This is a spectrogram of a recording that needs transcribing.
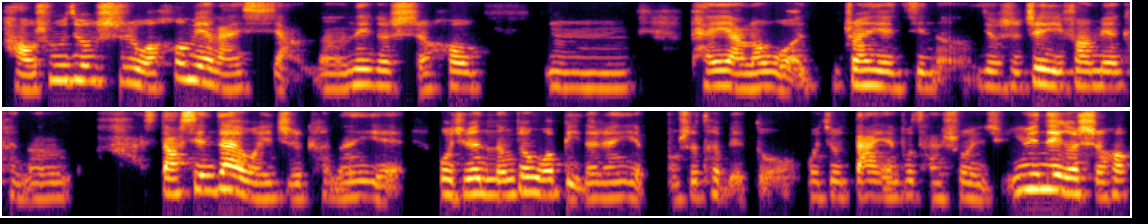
好处就是我后面来想呢，那个时候，嗯，培养了我专业技能，就是这一方面可能到现在为止，可能也我觉得能跟我比的人也不是特别多，我就大言不惭说一句，因为那个时候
